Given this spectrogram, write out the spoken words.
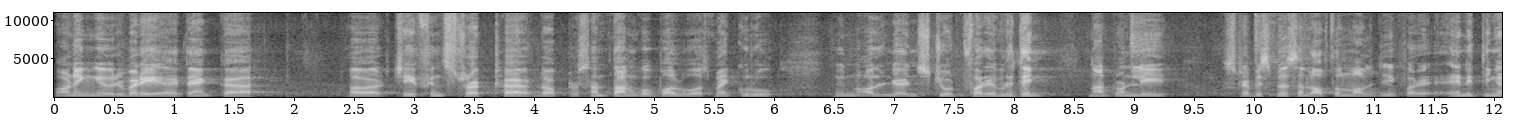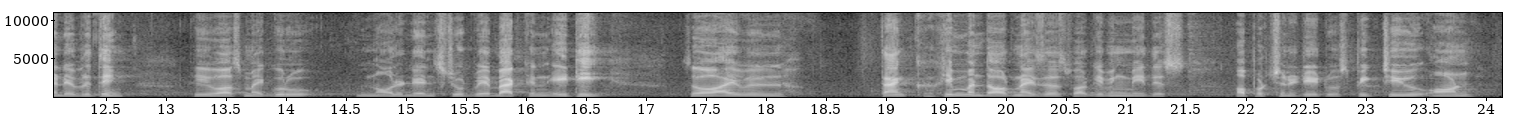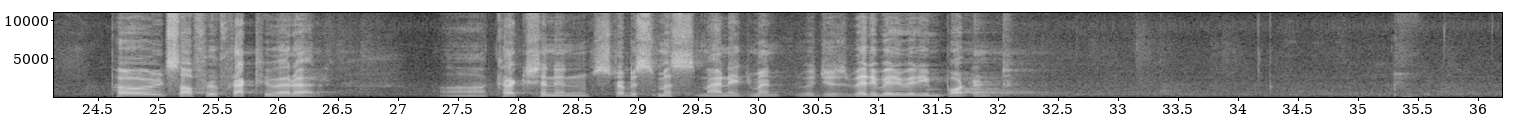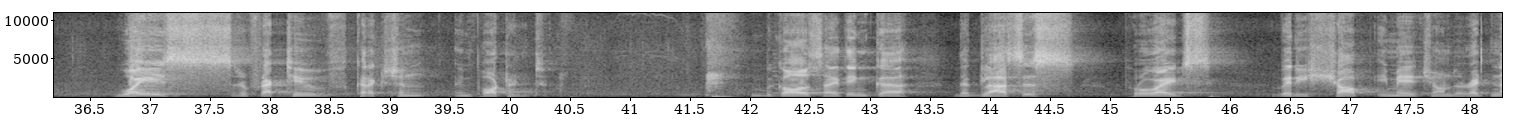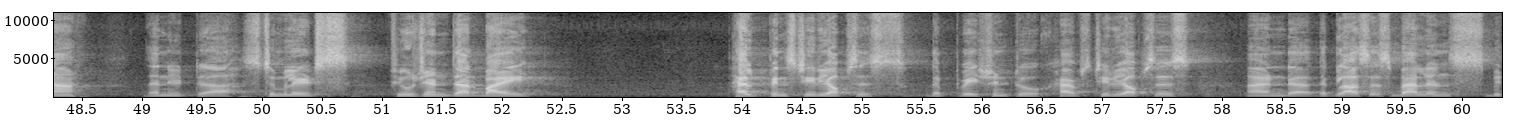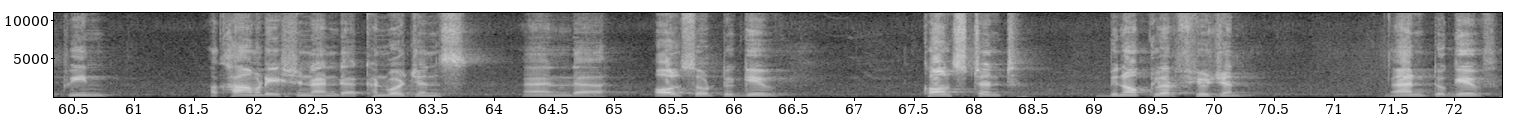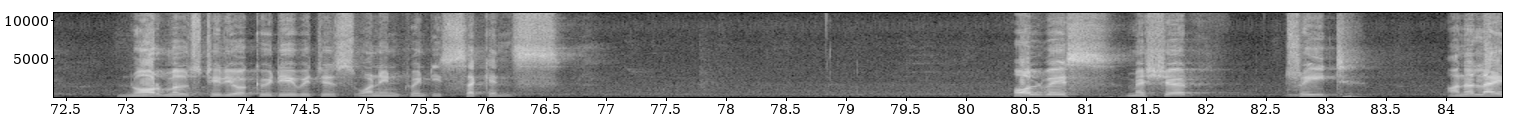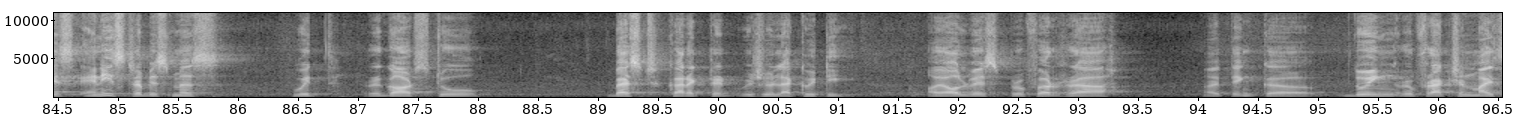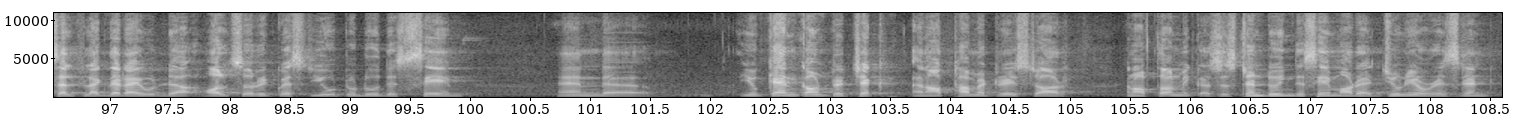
Morning, everybody. I thank uh, our chief instructor, Dr. Santan Gopal, was my guru in All India Institute for everything, not only strabismus and ophthalmology, for anything and everything. He was my guru in All India Institute way back in 80. So I will thank him and the organizers for giving me this opportunity to speak to you on pearls of refractive error uh, correction in strabismus management, which is very, very, very important. Why is refractive correction important? because I think uh, the glasses provides very sharp image on the retina, then it uh, stimulates fusion, thereby help in stereopsis, the patient to have stereopsis and uh, the glasses balance between accommodation and uh, convergence and uh, also to give constant binocular fusion and to give normal stereo acuity which is 1 in 20 seconds. Always measure, treat, analyze any strabismus with regards to best corrected visual acuity. I always prefer, uh, I think, uh, doing refraction myself. Like that, I would uh, also request you to do the same. And uh, you can counter check an optometrist or an ophthalmic assistant doing the same or a junior resident.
